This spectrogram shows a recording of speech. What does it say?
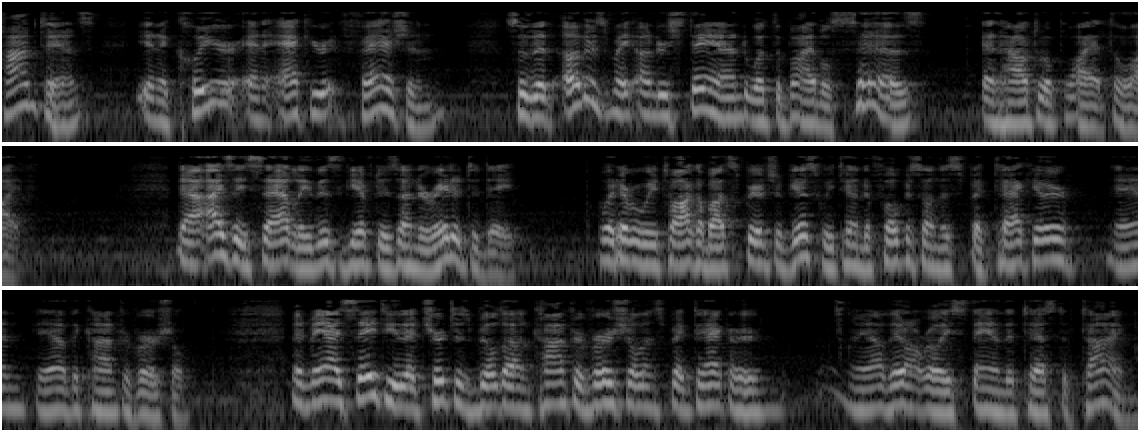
contents in a clear and accurate fashion so that others may understand what the Bible says and how to apply it to life. Now, I say sadly, this gift is underrated today. Whenever we talk about spiritual gifts, we tend to focus on the spectacular and, yeah, the controversial. And may I say to you that churches built on controversial and spectacular, well, they don't really stand the test of time.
